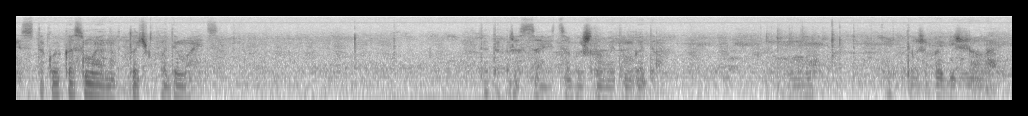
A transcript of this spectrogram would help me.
И С такой космой она в точку поднимается. Вот эта красавица вышла в этом году. И тоже побежала.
